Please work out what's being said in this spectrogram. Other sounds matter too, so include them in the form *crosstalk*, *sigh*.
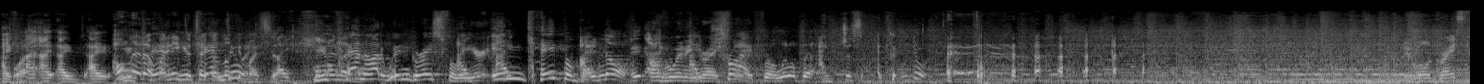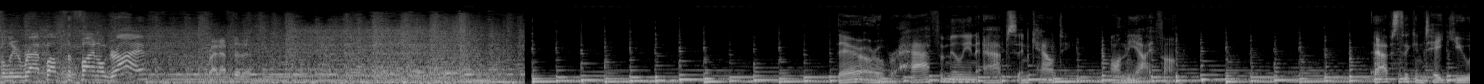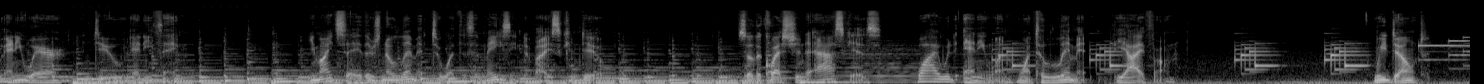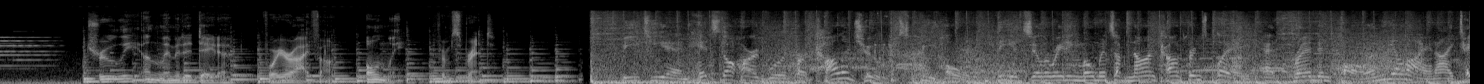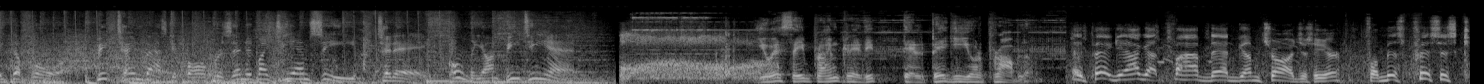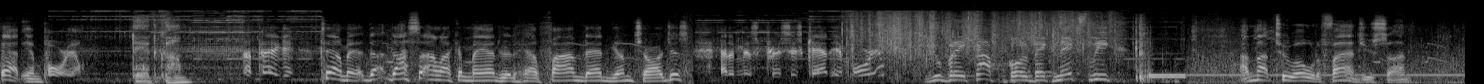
I, I, I, I, Hold that up. I need to take a look at myself. You cannot win gracefully. You're incapable I know. of winning gracefully. I tried for a little bit. I just I couldn't do it. *laughs* we will gracefully wrap up the final drive right after this. There are over half a million apps and counting on the iPhone. Apps that can take you anywhere and do anything. You might say there's no limit to what this amazing device can do. So the question to ask is, why would anyone want to limit the iPhone? We don't. Truly unlimited data for your iPhone, only from Sprint. BTN hits the hardwood for college hoops. Behold the exhilarating moments of non-conference play as Brandon Paul and the Illini take the floor. Big Ten basketball presented by GMC today, only on BTN. USA Prime Credit, tell Peggy your problem. Hey, Peggy, I got five dadgum charges here for Miss Priss's Cat Emporium. Dadgum? Now, Peggy, tell me, do, I sound like a man who'd have five dadgum charges at a Miss Priss's Cat Emporium? You break up. Call back next week. I'm not too old to find you, son.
